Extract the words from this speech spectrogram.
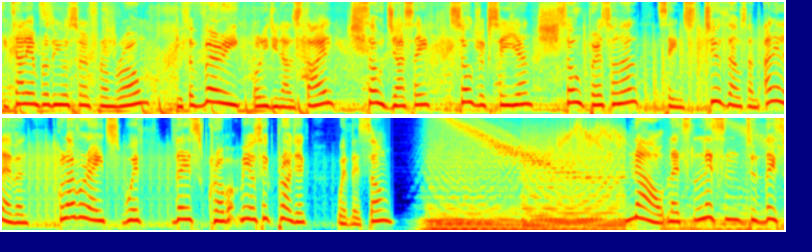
Italian producer from Rome, with a very original style, so jazzy, so Drexciyan, so personal, since 2011 collaborates with this Crobot Music project with this song. Now let's listen to this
